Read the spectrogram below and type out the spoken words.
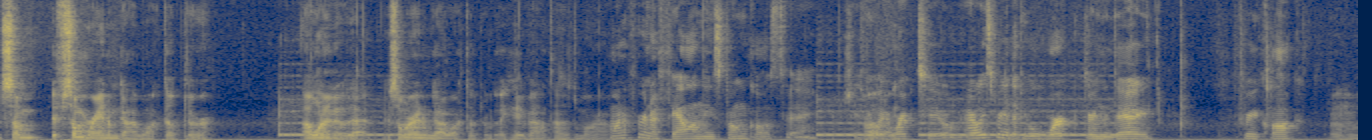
some if some random guy walked up to her? I want to know that. If some random guy walked up to me like, "Hey, Valentine's tomorrow." I wonder if we're gonna fail on these phone calls today. She's probably, probably at work too. I always forget that people work during the day. Three o'clock. Mm-hmm.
